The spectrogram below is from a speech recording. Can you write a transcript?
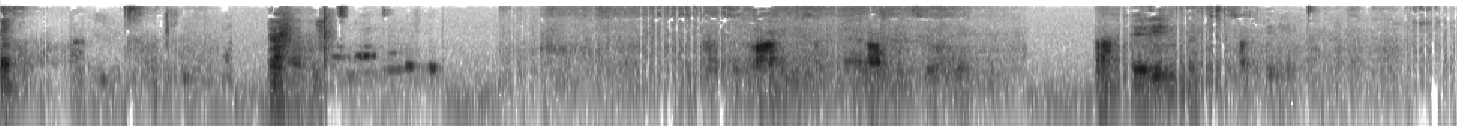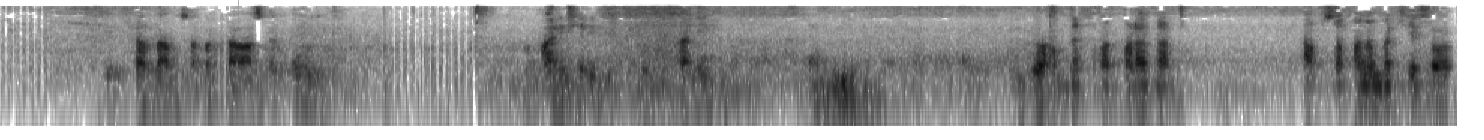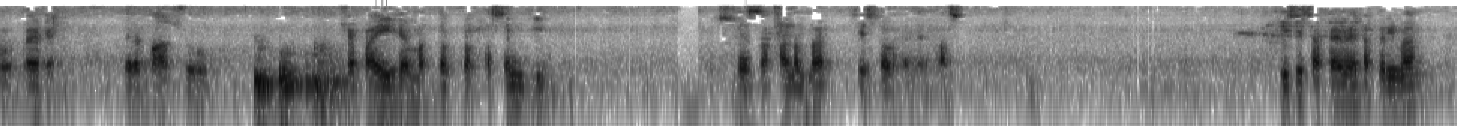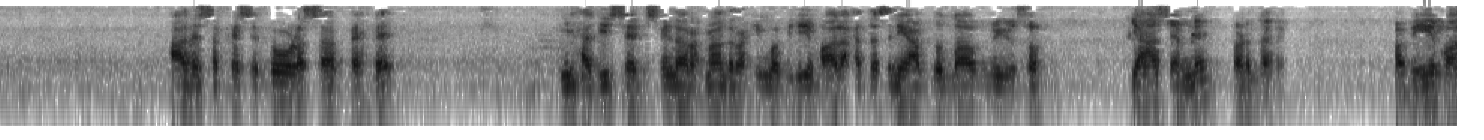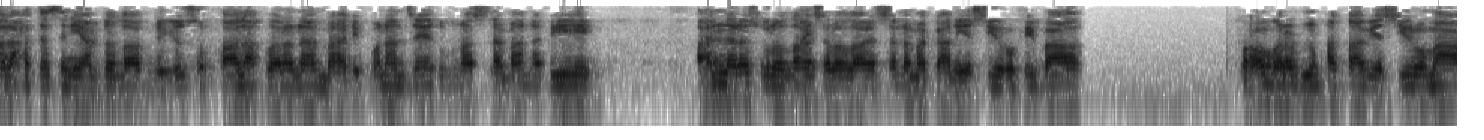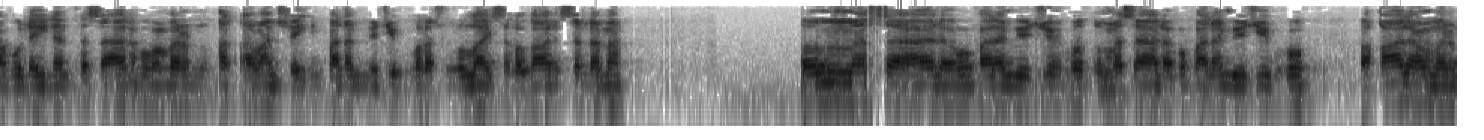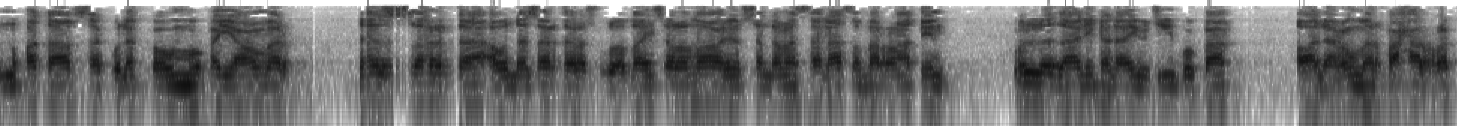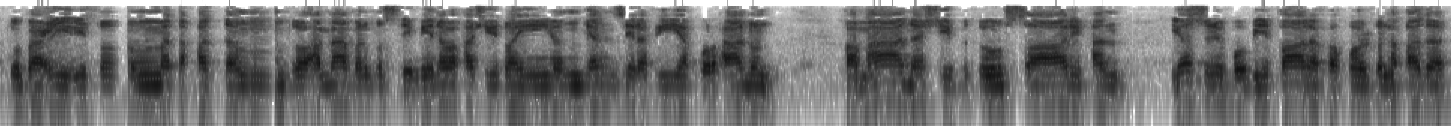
وبركاته ان شاء اللہ ہم سبق کا آغاز کرتے ہیں بخاری شریف کی جو ہم نے سبق پڑھا تھا۔ اب صفحہ نمبر چھ سو ہے میرے پاس جو چھپائی ہے مطلب حسن کی۔ اس میں صفحہ نمبر چھ سو ہے میرے پاس۔ اسی صفحے میں تقریباً آدھے صفحے سے تھوڑا سا پہلے یہ حدیث ہے، بسم اللہ الرحمن الرحیم و بھی قال حدثني عبد الله بن یوسف۔ یہاں سے ہم نے پڑھنا ہے۔ ابھی قال حدثني عبد الله بن يوسف قال اخبرنا مالك عن زيد بن اسلم عن ابيه ان رسول الله صلى الله عليه وسلم كان يسير في بعض وعمر بن الخطاب يسير معه ليلا فسأله عمر بن الخطاب عن شيء فلم يجبه رسول الله صلى الله عليه وسلم. ثم سأله فلم يجبه ثم سأله فلم يجبه. فقال عمر بن الخطاب سكلتك أمك يا عمر. نظرت أو نظرت رسول الله صلى الله عليه وسلم ثلاث مرات. كل ذلك لا يجيبك. قال عمر فحركت بعيري ثم تقدمت أمام المسلمين وخشيت أن ينزل في قرآن فما نشبت صارخا يصرف بي. قال فقلت لقد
